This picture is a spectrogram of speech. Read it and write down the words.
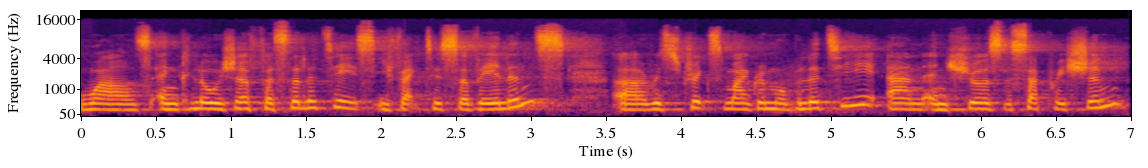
whilst enclosure facilitates effective surveillance, uh, restricts migrant mobility, and ensures the separation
